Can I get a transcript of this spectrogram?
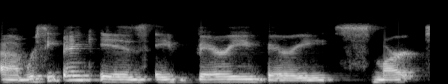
um, Receipt Bank is a very, very smart,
